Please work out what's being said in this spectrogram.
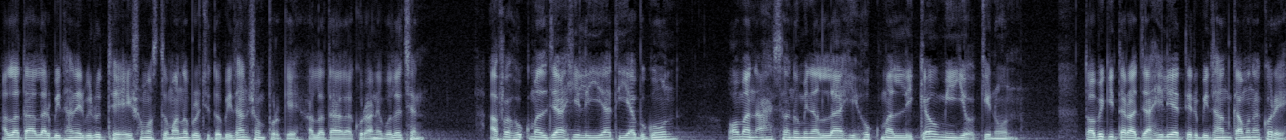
আল্লাহ তাল্লাহর বিধানের বিরুদ্ধে এই সমস্ত মানবরচিত বিধান সম্পর্কে আল্লাহ তাল্লাহ কোরআনে বলেছেন, আফা হুকমাল জাহিল ইয়াত ইয়াবগুন, ওমান আহসানুমিন আল্লাহি হুকমাল্লি কেউমি কিনুন তবে কি তারা জাহিলিয়াতের বিধান কামনা করে?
